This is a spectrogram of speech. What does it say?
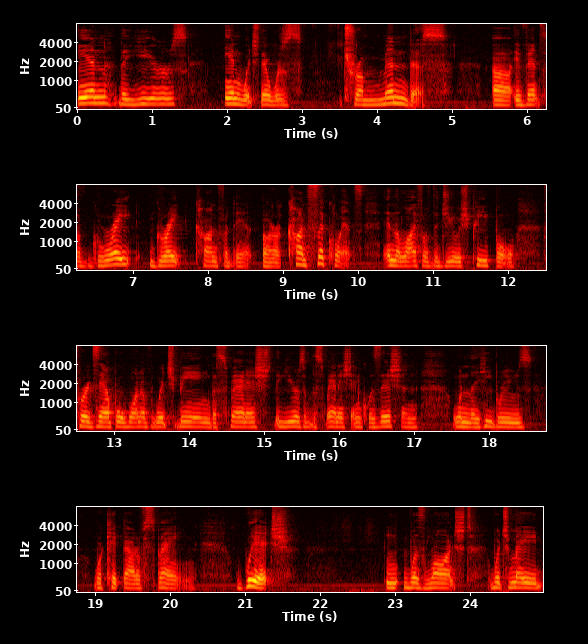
in the years in which there was tremendous uh, events of great, great confident or consequence in the life of the Jewish people. For example, one of which being the Spanish, the years of the Spanish Inquisition, when the Hebrews were kicked out of Spain, which was launched, which made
